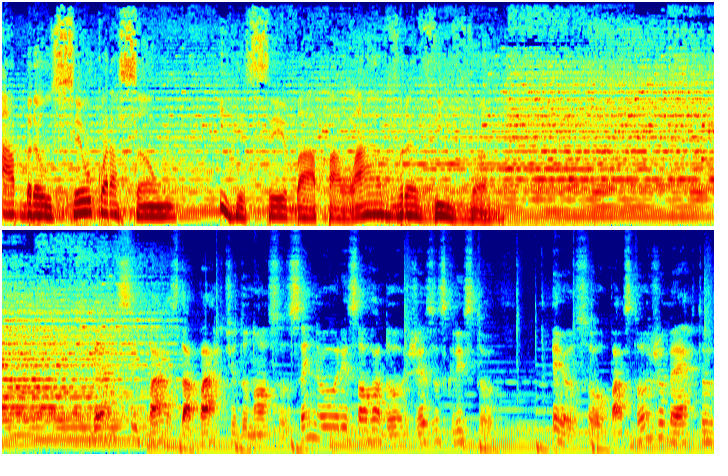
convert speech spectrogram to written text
Abra o seu coração e receba a palavra viva. Graça e paz da parte do nosso Senhor e Salvador Jesus Cristo. Eu sou o pastor Gilberto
